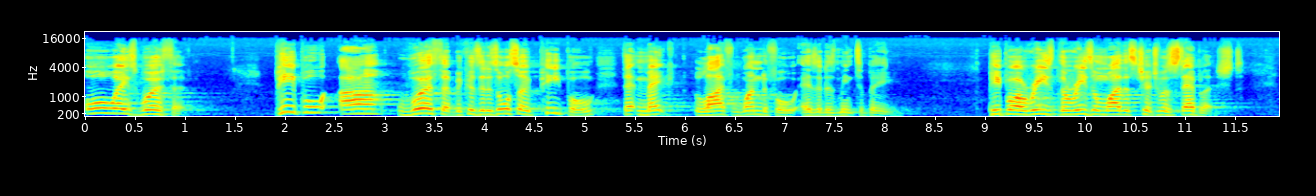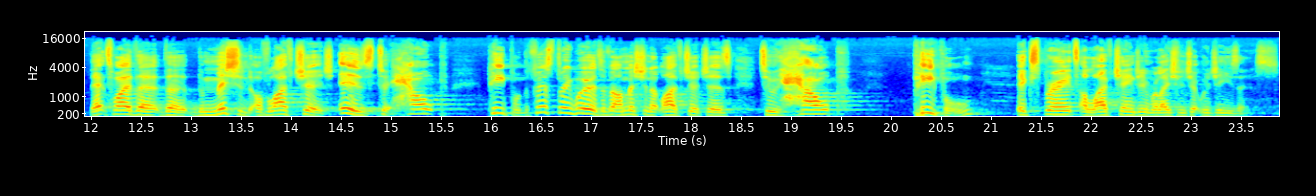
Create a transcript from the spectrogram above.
always worth it. People are worth it because it is also people that make life wonderful as it is meant to be. People are re- the reason why this church was established. That's why the, the, the mission of Life Church is to help people. The first three words of our mission at Life Church is to help people experience a life changing relationship with Jesus.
